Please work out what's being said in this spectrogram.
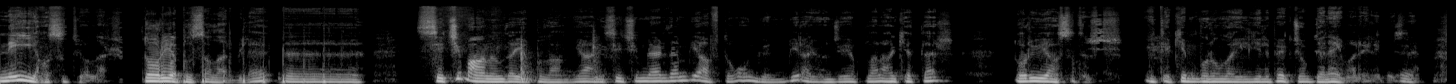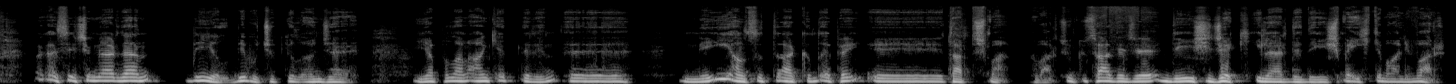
neyi yansıtıyorlar? Doğru yapılsalar bile e, seçim anında yapılan yani seçimlerden bir hafta, on gün, bir ay önce yapılan anketler doğruyu yansıtır. Nitekim bununla ilgili pek çok deney var elimizde. Evet. Fakat seçimlerden bir yıl, bir buçuk yıl önce yapılan anketlerin e, neyi yansıttığı hakkında epey e, tartışma var. Çünkü sadece değişecek, ileride değişme ihtimali var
